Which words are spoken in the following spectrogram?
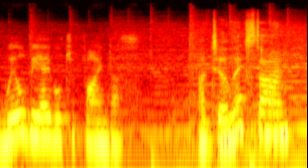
will be able to find us. Until next time.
